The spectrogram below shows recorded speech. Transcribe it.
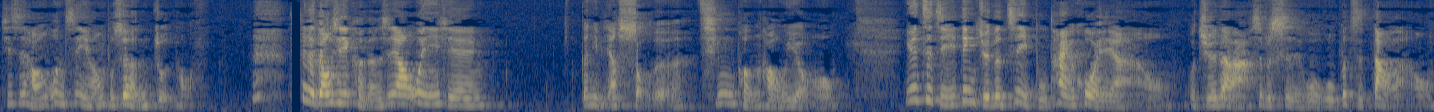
其实好像问自己好像不是很准哦。这个东西可能是要问一些跟你比较熟的亲朋好友，因为自己一定觉得自己不太会呀哦。我觉得啦，是不是？我我不知道啦哦。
